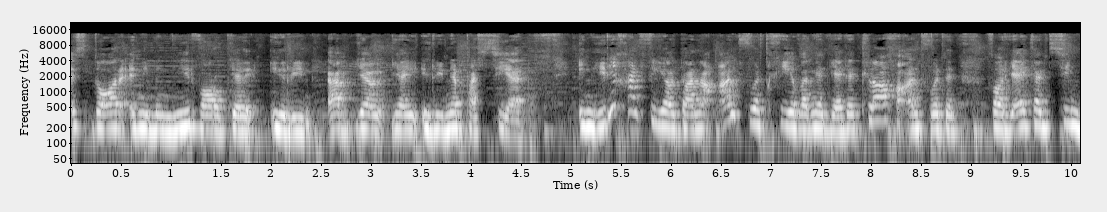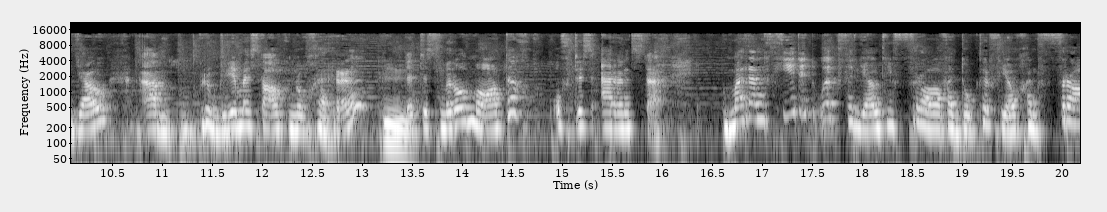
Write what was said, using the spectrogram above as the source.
is daar in die manier waarop jy urine uh, jou jy urine passeer. En hierdie gaan vir jou dan 'n antwoord gee wanneer jy dit klaar geantwoord het waar jy kan sien jou um probleme is dalk nog gering, hmm. dit is middelmatig of dis ernstig. Maar dan gee dit ook vir jou die vrae wat dokter vir jou gaan vra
